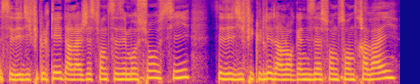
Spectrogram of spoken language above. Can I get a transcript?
c'est des difficultés dans la gestion de ses émotions aussi, c'est des difficultés dans l'organisation de son travail.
